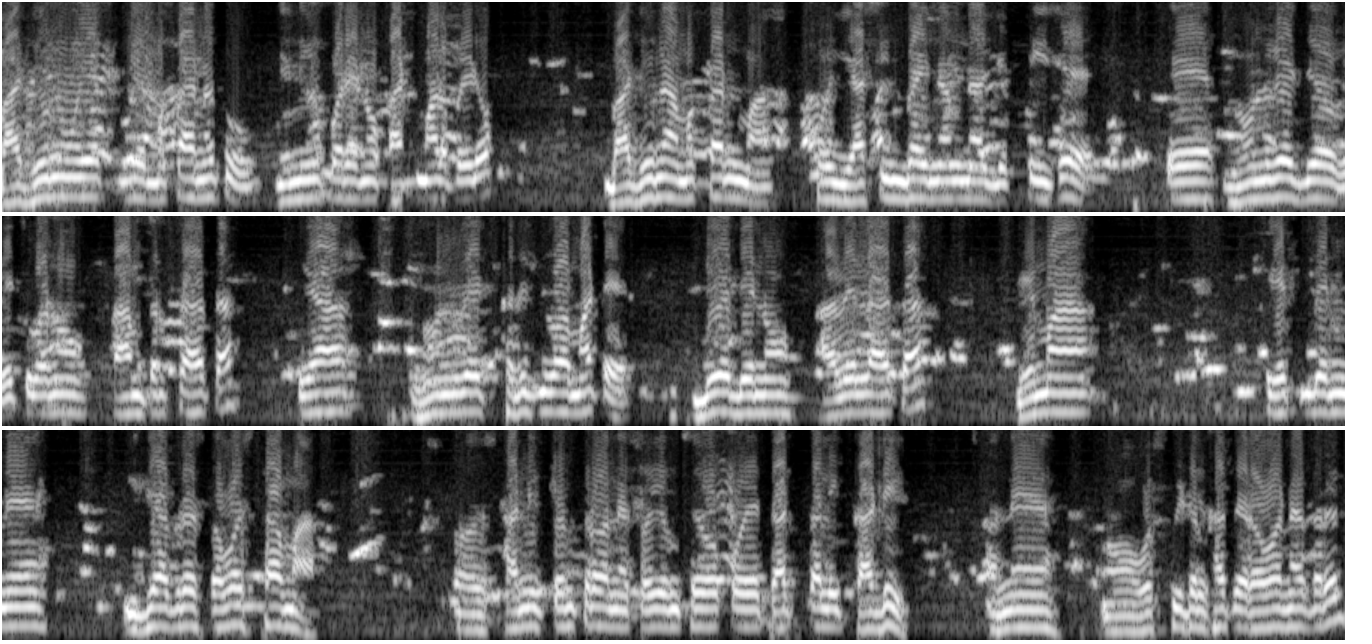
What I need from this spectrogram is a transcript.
બાજુનું એક જે મકાન હતું, એની ઉપર એનો કાટમાળ પડ્યો. બાજુના મકાનમાં કોઈ યાસીનભાઈ નામના વ્યક્તિ છે, એ નોનવેજ વેચવાનું કામ કરતા હતા. ત્યાં નોનવેજ ખરીદવા માટે બે બહેનો આવેલા હતા. જેમાં એક બેનને ઈજાગ્રસ્ત અવસ્થામાં સ્થાનિક તંત્ર અને સ્વયંસેવકોએ તાત્કાલિક કાઢી અને હોસ્પિટલ ખાતે રવાના કરેલ.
